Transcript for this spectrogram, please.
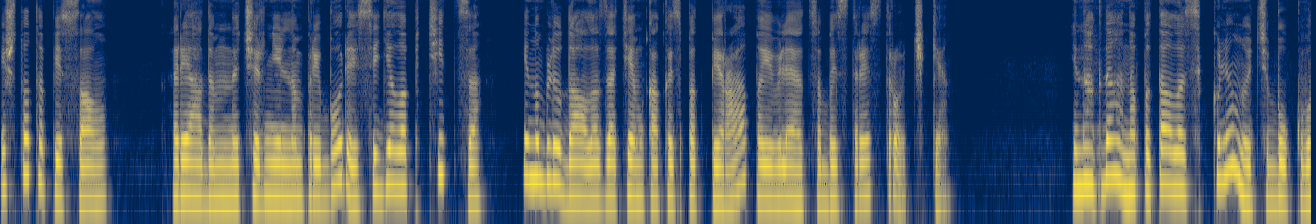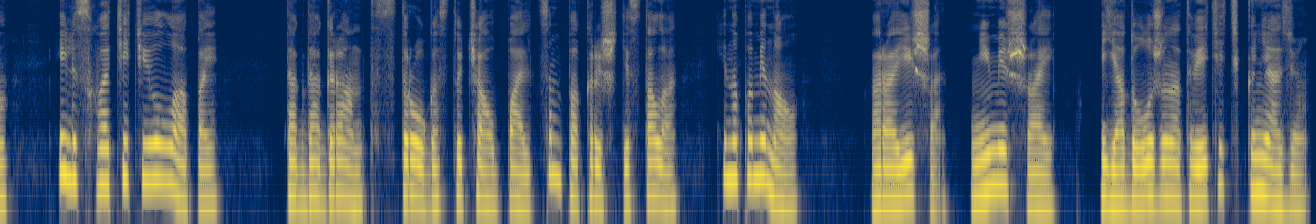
и что-то писал. Рядом на чернильном приборе сидела птица и наблюдала за тем, как из-под пера появляются быстрые строчки. Иногда она пыталась клюнуть букву или схватить ее лапой. Тогда Грант строго стучал пальцем по крышке стола и напоминал «Раиша, не мешай, я должен ответить князю».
